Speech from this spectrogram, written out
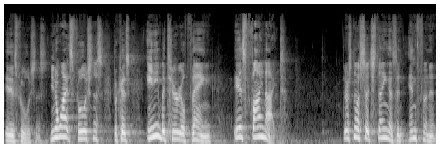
It is foolishness. You know why it's foolishness? Because any material thing is finite. There's no such thing as an infinite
